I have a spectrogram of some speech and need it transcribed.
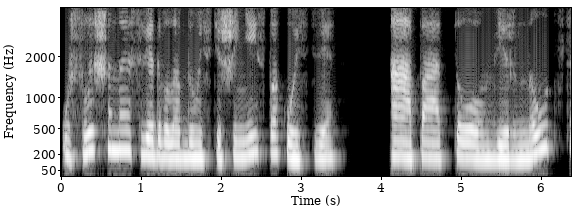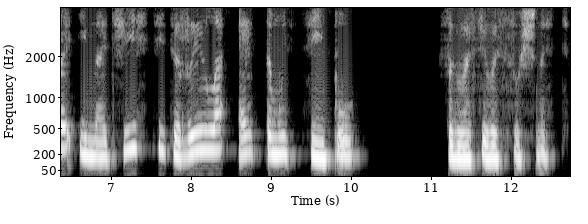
Услышанное следовало обдумать в тишине и спокойствии, а потом вернуться и начистить рыло этому типу, согласилась сущность.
